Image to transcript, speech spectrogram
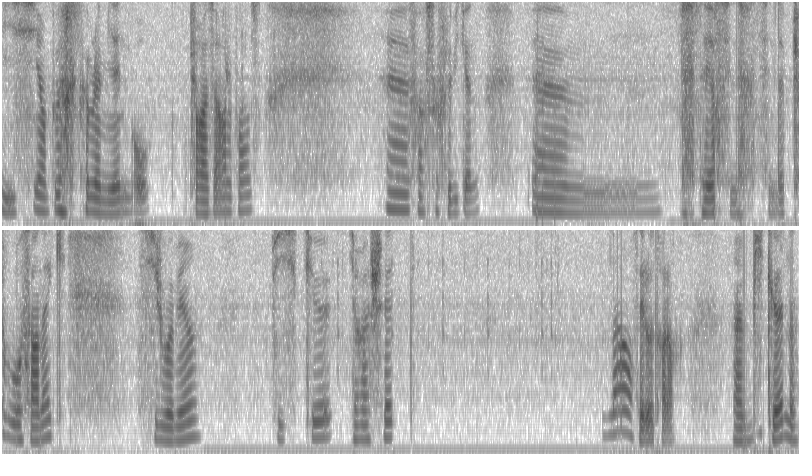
Et ici, un peu comme la mienne, bon, pur hasard, je pense. Euh, Enfin, sauf le beacon. Euh, D'ailleurs, c'est de, la pure grosse arnaque, si je vois bien, puisque il rachète. Non, c'est l'autre alors. Un beacon.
